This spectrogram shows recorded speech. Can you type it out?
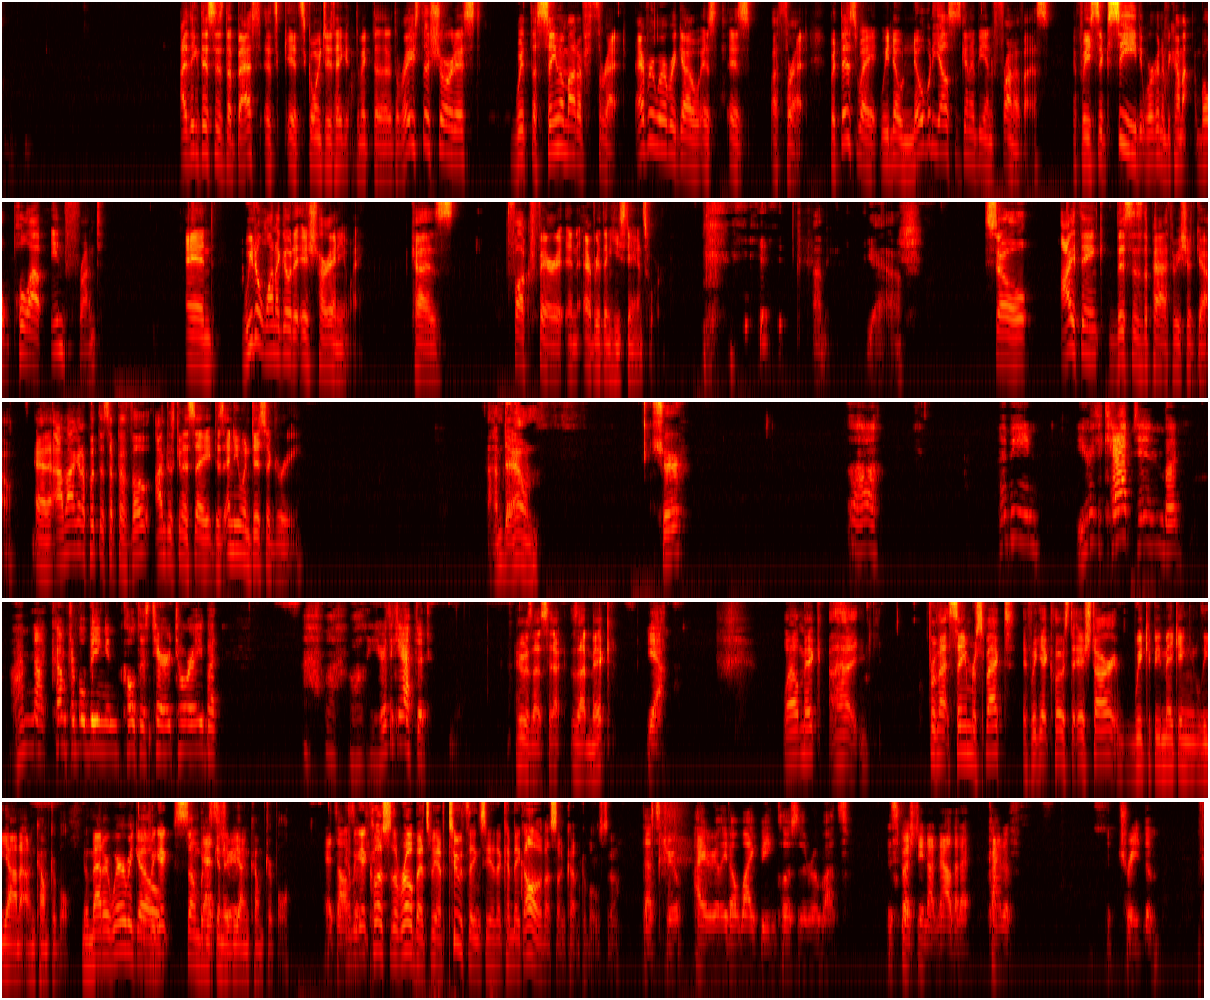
I think this is the best. It's it's going to take it to make the, the race the shortest with the same amount of threat. Everywhere we go is is a threat, but this way we know nobody else is going to be in front of us. If we succeed, we're going to become we'll pull out in front, and we don't want to go to Ishtar anyway, because fuck Ferret and everything he stands for. I mean, yeah. So I think this is the path we should go. And I'm not going to put this up to vote. I'm just going to say, does anyone disagree? I'm down. Sure. Uh, I mean, you're the captain, but I'm not comfortable being in cultist territory, but. Well, well, you're the captain. Who is that? Is that Mick? Yeah. Well, Mick, uh, from that same respect, if we get close to Ishtar, we could be making Liana uncomfortable. No matter where we go, If we get- somebody's going to be uncomfortable. That's also and we get true. close to the robots, we have two things here that can make all of us uncomfortable. So That's true. I really don't like being close to the robots. Especially not now that I've kind of betrayed them.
